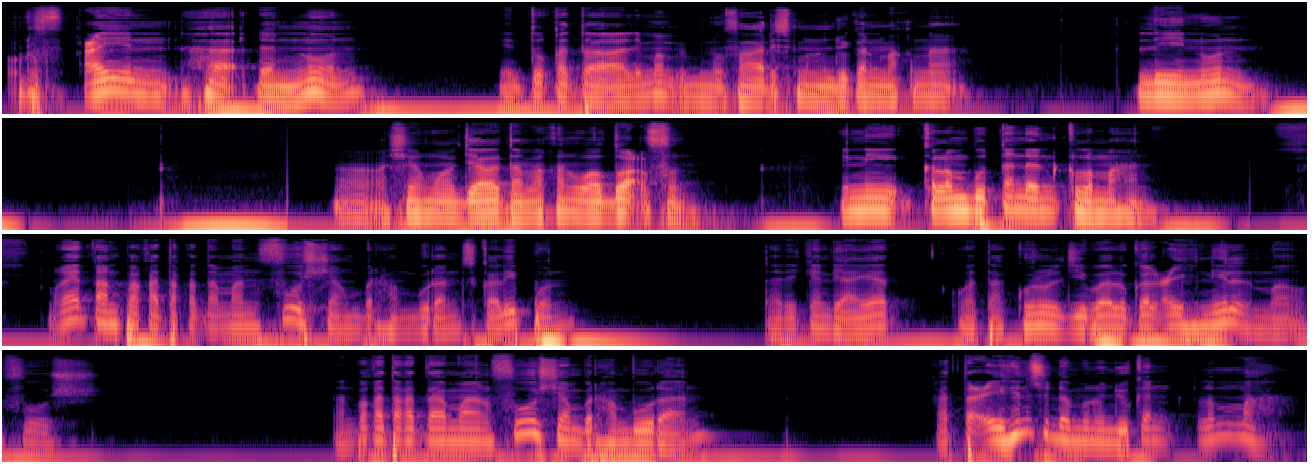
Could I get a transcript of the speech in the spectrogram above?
huruf ain, ha dan nun itu kata Imam Ibnu Faris menunjukkan makna linun. Uh, Syekh Muljal tambahkan wadha'fun. Ini kelembutan dan kelemahan. Makanya tanpa kata-kata manfus yang berhamburan sekalipun tadi kan di ayat watakunul jibalu kal ihnil manfush. Tanpa kata-kata manfus yang berhamburan, kata ihn sudah menunjukkan lemah.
